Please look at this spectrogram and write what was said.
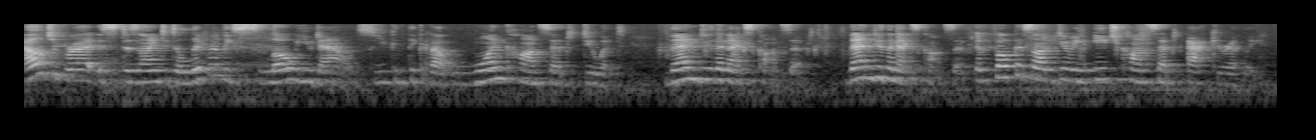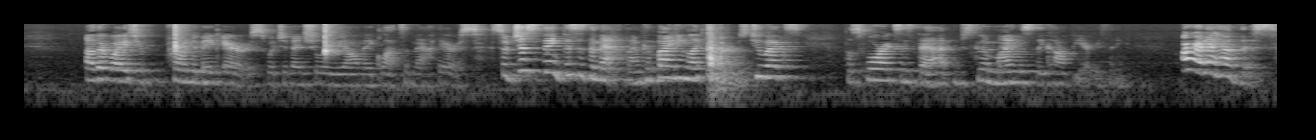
Algebra is designed to deliberately slow you down so you can think about one concept, do it, then do the next concept, then do the next concept, and focus on doing each concept accurately. Otherwise, you're prone to make errors, which eventually we all make lots of math errors. So just think this is the math. I'm combining like terms. 2x plus 4x is that. I'm just going to mindlessly copy everything. All right, I have this.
